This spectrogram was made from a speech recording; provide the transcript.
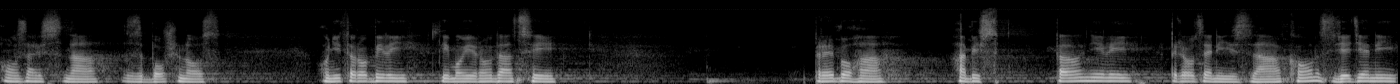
ozajstná zbožnosť. Oni to robili, tí moji rodáci, pre Boha, aby splnili prirodzený zákon, zdedený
